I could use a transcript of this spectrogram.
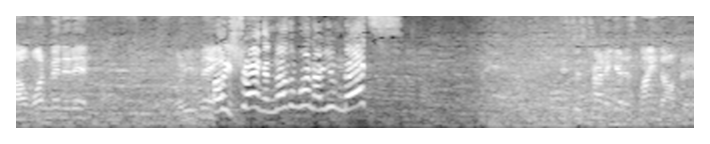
About one minute in. What do you think? Oh, he's trying another one? Are you nuts? He's just trying to get his mind off it.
